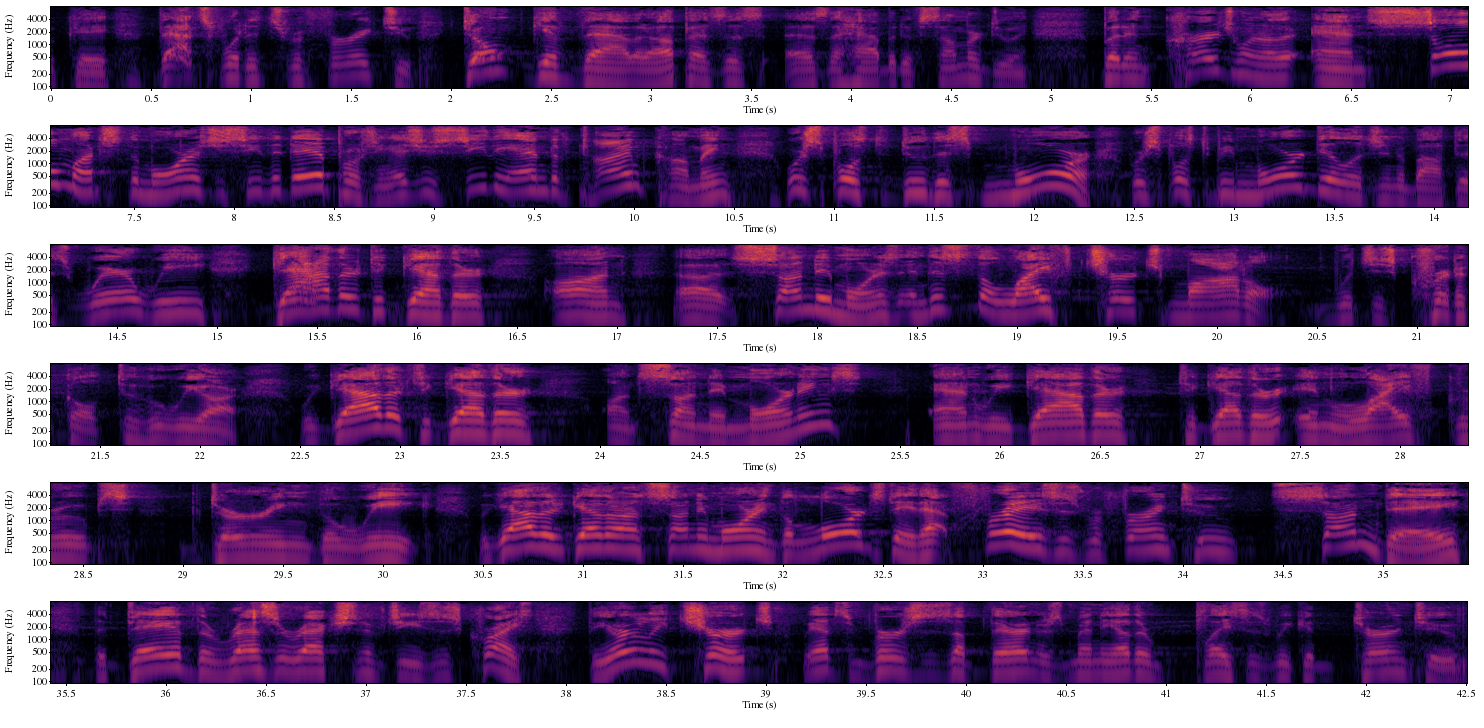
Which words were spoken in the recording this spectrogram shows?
Okay, that's what it's referring to. Don't give that up as a, as the habit of some are doing, but encourage one another, and so much the more as you see the day approaching. As you see the end of time coming, we're supposed to do this more. We're supposed to be more diligent about this, where we gather together on uh, Sunday mornings, and this is the Life Church model, which is critical to who we are. We gather together on Sunday mornings, and we gather together in life groups during the week. We gather together on Sunday morning, the Lord's Day. That phrase is referring to Sunday, the day of the resurrection of Jesus Christ. The early church, we have some verses up there, and there's many other places we could turn to.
